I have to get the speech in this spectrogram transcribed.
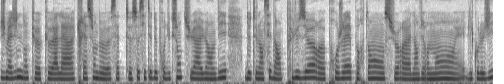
J'imagine donc euh, qu'à la création de cette société de production, tu as eu envie de te lancer dans plusieurs projets portant sur l'environnement et l'écologie.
